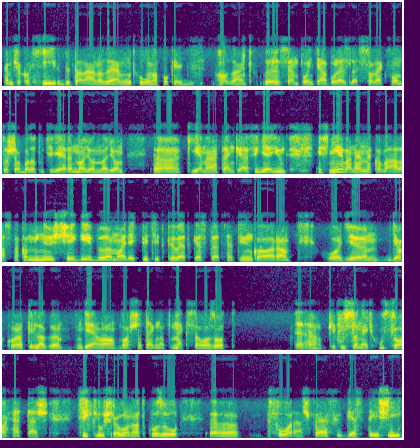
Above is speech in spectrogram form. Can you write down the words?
nem csak a hír, de talán az elmúlt hónapok egy hazánk szempontjából ez lesz a legfontosabb adat, úgyhogy erre nagyon-nagyon kiemelten kell figyeljünk. És nyilván ennek a válasznak a minőségéből majd egy picit következtethetünk arra, hogy gyakorlatilag ugye a Vassa tegnap megszavazott 21-27-es ciklusra vonatkozó forrás felfüggesztési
